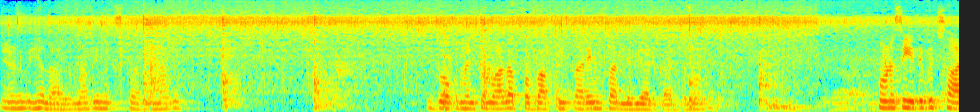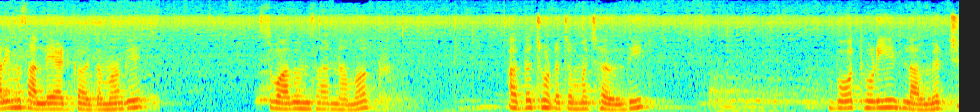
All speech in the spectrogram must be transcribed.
ਇਹਨਾਂ ਨੂੰ ਵੀ ਹਿਲਾ ਲਵਾਂਗੇ ਮਿਕਸ ਕਰ ਲਵਾਂਗੇ। 2 ਮਿੰਟ ਬਾਅਦ ਆਪਾਂ ਬਾਕੀ ਸਾਰੇ ਮਸਾਲੇ ਵੀ ਐਡ ਕਰ ਦਵਾਂਗੇ। ਹੁਣ ਅਸੀਂ ਇਹਦੇ ਵਿੱਚ ਸਾਰੇ ਮਸਾਲੇ ਐਡ ਕਰ ਦਵਾਂਗੇ। ਸਵਾਦ ਅਨੁਸਾਰ ਨਮਕ, ਅੱਧਾ ਛੋਟਾ ਚਮਚ ਹਲਦੀ, ਬਹੁਤ ਥੋੜੀ ਲਾਲ ਮਿਰਚ,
